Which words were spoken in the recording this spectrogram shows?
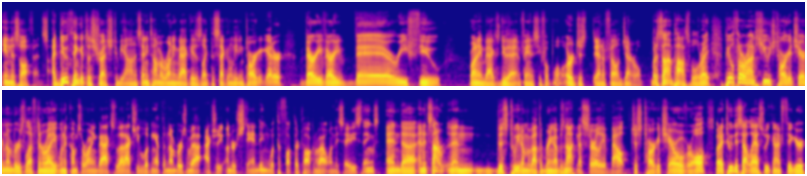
in this offense. I do think it's a stretch, to be honest. Anytime a running back is like the second leading target getter, very, very, very few running backs do that in fantasy football or just NFL in general. But it's not impossible, right? People throw around huge target share numbers left and right when it comes to running backs without actually looking at the numbers and without actually understanding what the fuck they're talking about when they say these things. And uh, and it's not. And this tweet I'm about to bring up is not necessarily about just target share overall. But I tweeted this out last week and I figure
